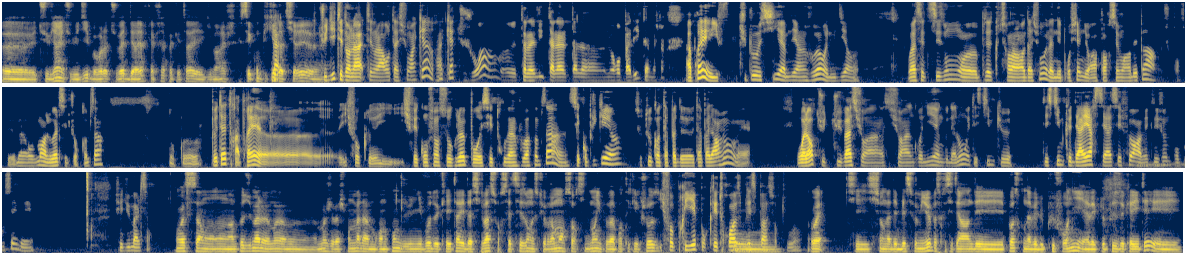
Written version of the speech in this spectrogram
euh, tu viens et tu lui dis bah voilà tu vas être derrière Cacré, Paqueta et Guimarães c'est compliqué Bah, d'attirer euh... Tu dis t'es dans la t'es dans la rotation à 4, à 4 tu joueras, hein. Euh, t'as la t'as la t'as la- l'Europa League, t'as le machin. Après il tu peux aussi amener un joueur et lui dire euh, voilà cette saison euh, peut-être que tu seras dans la rotation et l'année prochaine il y aura forcément un départ. Je pense que malheureusement à l'OL c'est toujours comme ça. Donc euh, peut-être après euh, il faut que il- je fais confiance au club pour essayer de trouver un joueur comme ça. C'est compliqué hein, surtout quand t'as pas de t'as pas d'argent mais ou alors tu tu vas sur un sur un grenier un gonalon et t'estimes que t'estimes que derrière c'est assez fort avec les jeunes pour pousser mais j'ai du mal ça. ouais c'est ça on a un peu du mal moi euh, moi j'ai vachement de mal à me rendre compte du niveau de Keita et Da Silva sur cette saison est-ce que vraiment en sortie de banc ils peuvent apporter quelque chose? Il faut prier pour que les trois se Ou- blessent pas surtout. hein. Ouais, si, si on a des blessés au milieu, parce que c'était un des postes qu'on avait le plus fourni et avec le plus de qualité, et,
